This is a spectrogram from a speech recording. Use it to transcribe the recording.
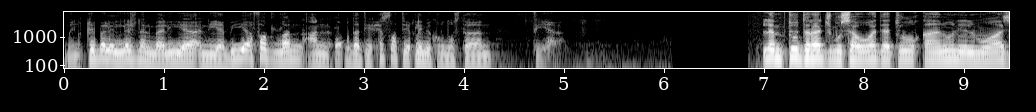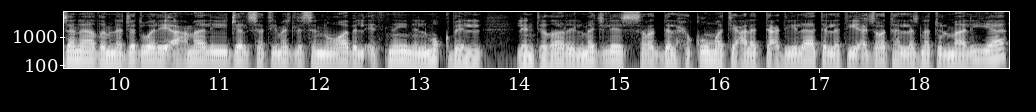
من قبل اللجنة المالية النيابية فضلا عن عقدة حصة إقليم كردستان فيها. لم تدرج مسودة قانون الموازنة ضمن جدول أعمال جلسة مجلس النواب الاثنين المقبل لانتظار المجلس رد الحكومة على التعديلات التي أجرتها اللجنة المالية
